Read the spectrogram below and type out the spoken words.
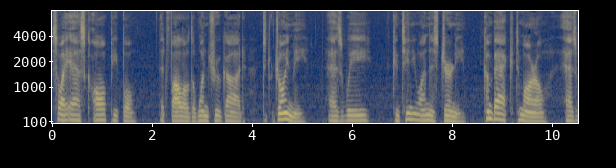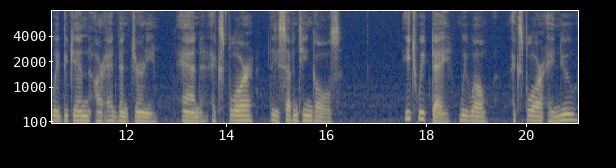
So I ask all people that follow the one true God to join me as we continue on this journey. Come back tomorrow as we begin our Advent journey and explore these 17 goals. Each weekday, we will explore a new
